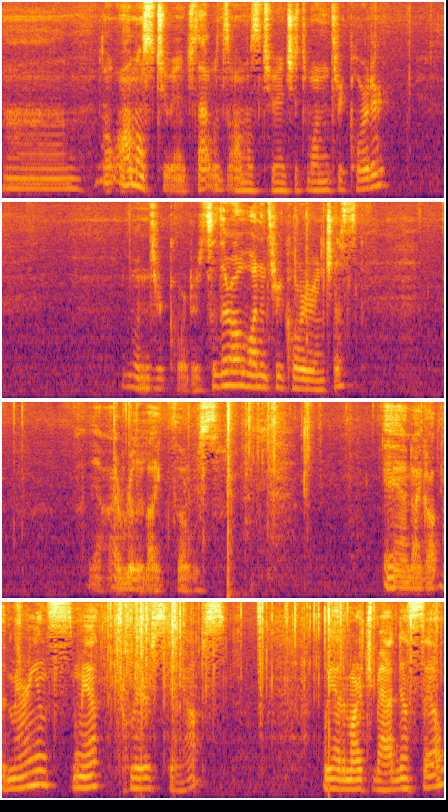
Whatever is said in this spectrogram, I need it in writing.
Um, oh, almost two inch. That one's almost two inches. One and three quarter. One and three quarters. So they're all one and three quarter inches. Yeah, I really like those. And I got the Marion Smith clear stamps. We had a March Madness sale,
